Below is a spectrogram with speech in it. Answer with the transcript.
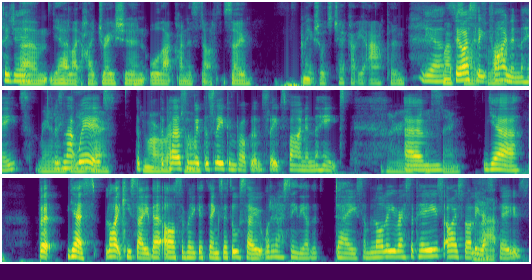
Did you? Um, yeah, like hydration, all that kind of stuff. So make sure to check out your app and yeah. See, I sleep fine in the heat. really. Isn't that there weird? The, You are a the person with the sleeping problem sleeps fine in the heat. Very Um, interesting. Yeah. But yes, like you say, there are some really good things. There's also, what did I see the other day? Some lolly recipes, ice lolly Yeah. recipes.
